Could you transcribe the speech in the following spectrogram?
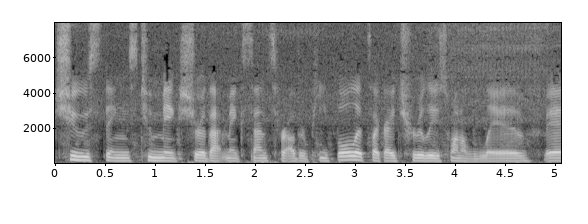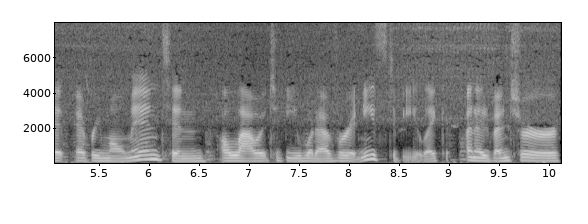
choose things to make sure that makes sense for other people. It's like i truly just want to live it every moment and allow it to be whatever it needs to be like an adventure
